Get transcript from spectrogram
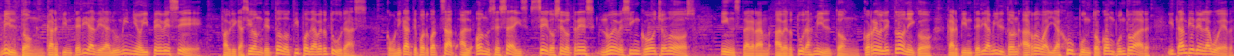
Milton, carpintería de aluminio y PVC, fabricación de todo tipo de aberturas. Comunicate por WhatsApp al 116-003-9582. Instagram, Aberturas Milton. Correo electrónico, carpinteriamilton.yahoo.com.ar y también en la web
